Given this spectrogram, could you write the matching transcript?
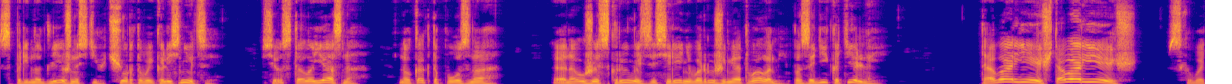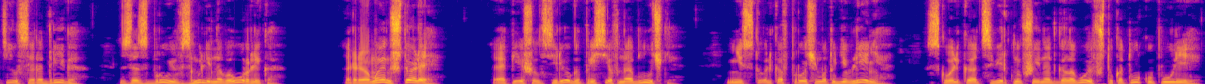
С принадлежностью чертовой колесницы все стало ясно, но как-то поздно. Она уже скрылась за сиренево-рыжими отвалами позади котельной. «Товарищ, товарищ!» — схватился Родриго за сбрую взмыленного орлика. «Ромен, что ли?» — опешил Серега, присев на облучке. Не столько, впрочем, от удивления, сколько от сверкнувшей над головой в штукатурку пули.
